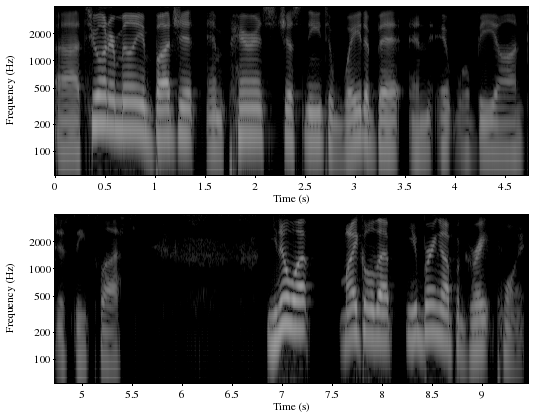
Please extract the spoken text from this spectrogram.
uh, 200 million budget, and parents just need to wait a bit, and it will be on Disney Plus. You know what, Michael? That you bring up a great point.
